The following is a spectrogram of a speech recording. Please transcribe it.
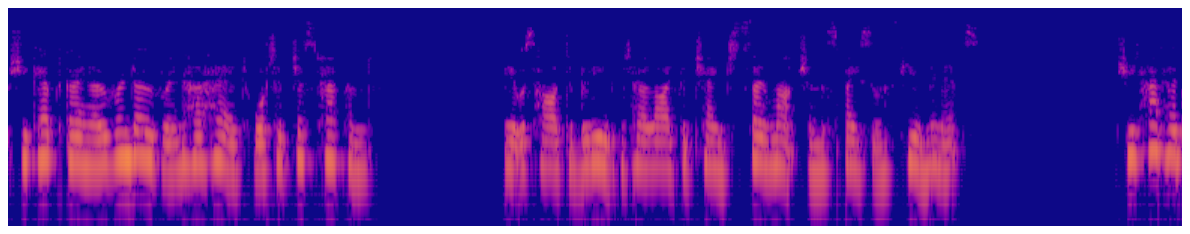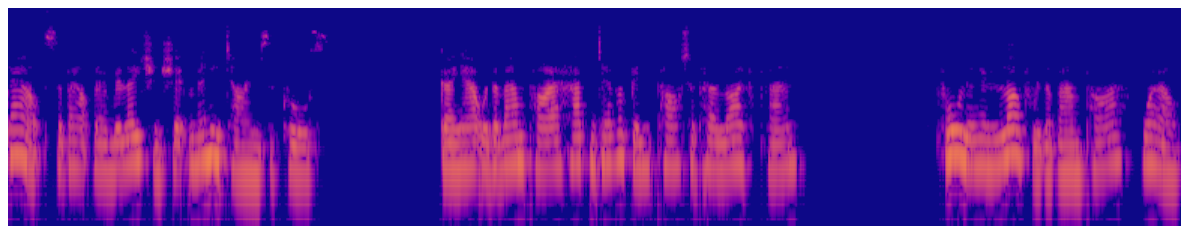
She kept going over and over in her head what had just happened. It was hard to believe that her life had changed so much in the space of a few minutes. She'd had her doubts about their relationship many times, of course. Going out with a vampire hadn't ever been part of her life plan. Falling in love with a vampire, well,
